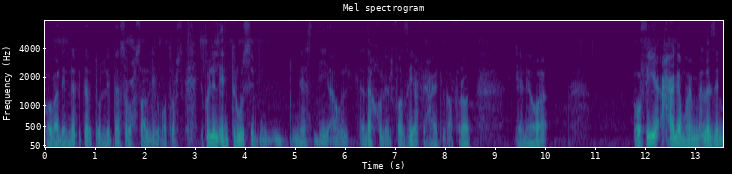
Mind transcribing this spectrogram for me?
وبعدين انك انت بتقول للناس روح صلي وما تروحش كل الإنتروسيف ناس دي أو التدخل الفظيع في حياة الأفراد يعني هو هو في حاجة مهمة لازم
